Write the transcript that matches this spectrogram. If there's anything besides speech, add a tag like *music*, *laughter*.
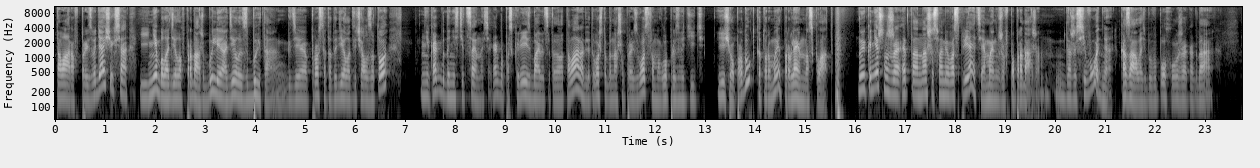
товаров производящихся, и не было отделов продаж, были отделы сбыта, где просто этот отдел отвечал за то, не как бы донести ценность, а как бы поскорее избавиться от этого товара для того, чтобы наше производство могло производить еще продукт, который мы отправляем на склад. Ну и, конечно же, это наше с вами восприятие менеджеров по продажам. Даже сегодня, казалось бы, в эпоху уже, когда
